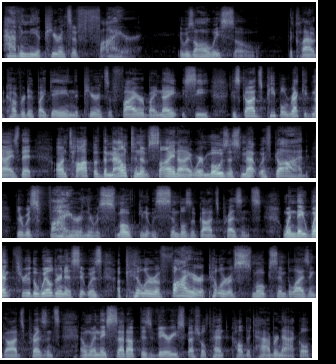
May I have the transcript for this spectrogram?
having the appearance of fire. It was always so. The cloud covered it by day and the appearance of fire by night. You see, because God's people recognized that on top of the mountain of Sinai, where Moses met with God, there was fire and there was smoke, and it was symbols of God's presence. When they went through the wilderness, it was a pillar of fire, a pillar of smoke symbolizing God's presence. And when they set up this very special tent called a tabernacle,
